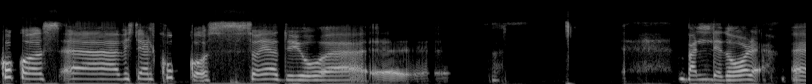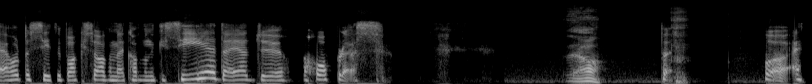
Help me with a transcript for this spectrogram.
Kokos, eh, hvis du er helt kokos, så er du jo eh, veldig dårlig. Eh, Jeg holdt på å si tilbakestående, men det kan man ikke si. Da er du håpløs Ja. på et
